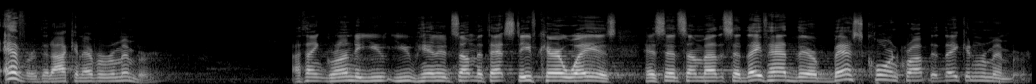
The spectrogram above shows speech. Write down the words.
ever that I can ever remember. I think, Grundy, you, you hinted something at that. Steve Caraway has, has said something about it, said they've had their best corn crop that they can remember.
